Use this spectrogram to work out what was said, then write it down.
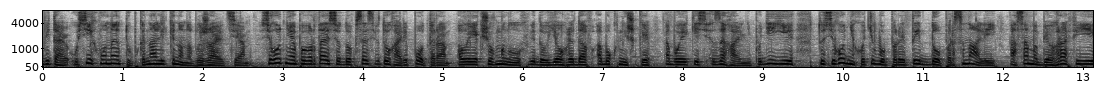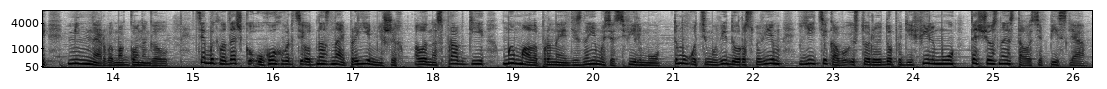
Вітаю усіх ви на ютуб каналі Кіно наближається. Сьогодні я повертаюся до всесвіту Гаррі Поттера, але якщо в минулих відео я оглядав або книжки, або якісь загальні події, то сьогодні хотів би перейти до персоналій, а саме біографії Міннерви МакГонагал. Ця викладачка у Гогвартсі одна з найприємніших, але насправді ми мало про неї дізнаємося з фільму. Тому у цьому відео розповім їй цікаву історію до подій фільму та що з нею сталося після.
